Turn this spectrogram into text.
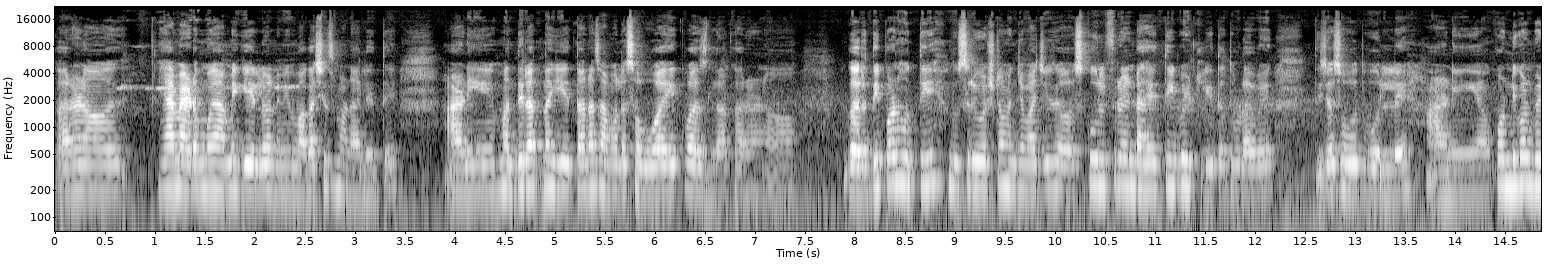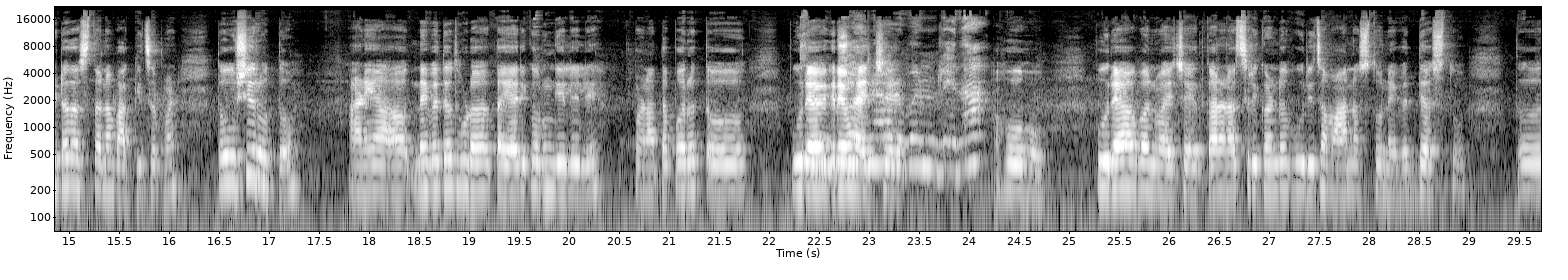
कारण ह्या मॅडममुळे आम्ही गेलो नाही मी मगाशीच म्हणाले ते. आणि मंदिरातनं येतानाच आम्हाला सव्वा एक वाजला. कारण गर्दी पण होती. दुसरी गोष्ट म्हणजे माझी स्कूल फ्रेंड आहे ती भेटली तर थोडा वेळ तिच्यासोबत बोलले. आणि कोणी कोण भेटत असताना बाकीचं पण. तो उशीर होतो. आणि नैवेद्य थोडं तयारी करून गेलेले. पण आता परत पुऱ्या वगैरे व्हायच्या आहेत. हो हो. पुऱ्या बनवायच्या आहेत. कारण आज श्रीखंड पुरीचा मान असतो नैवेद्य असतो. तर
